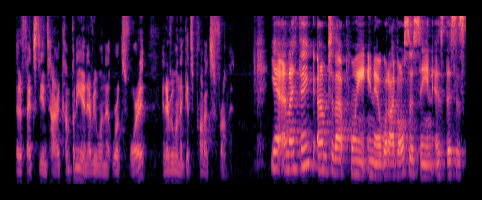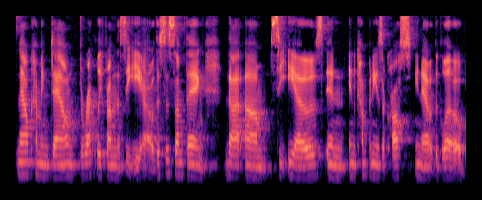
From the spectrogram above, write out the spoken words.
that affects the entire company and everyone that works for it and everyone that gets products from it. Yeah, and I think um, to that point, you know, what I've also seen is this is now coming down directly from the CEO. This is something that um, CEOs in in companies across you know the globe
